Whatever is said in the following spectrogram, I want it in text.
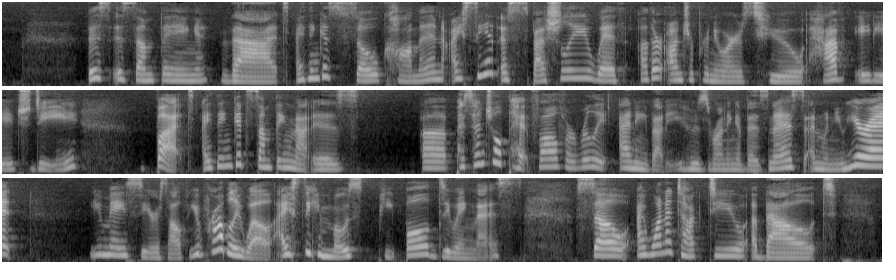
This is something that I think is so common. I see it especially with other entrepreneurs who have ADHD, but I think it's something that is a potential pitfall for really anybody who's running a business. And when you hear it, you may see yourself. You probably will. I see most people doing this. So, I want to talk to you about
